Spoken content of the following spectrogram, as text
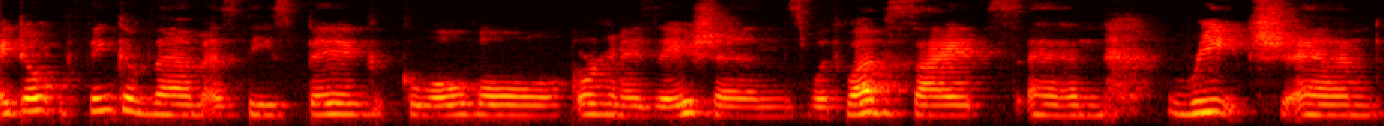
I don't think of them as these big global organizations with websites and reach and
